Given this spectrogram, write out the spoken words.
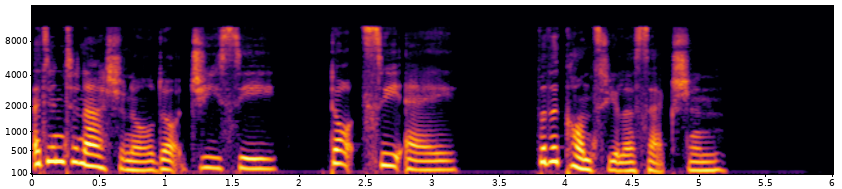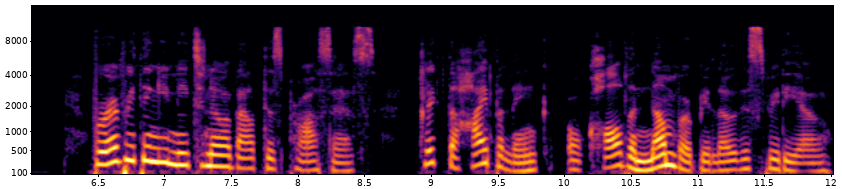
at international.gc.ca for the consular section. For everything you need to know about this process, click the hyperlink or call the number below this video.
